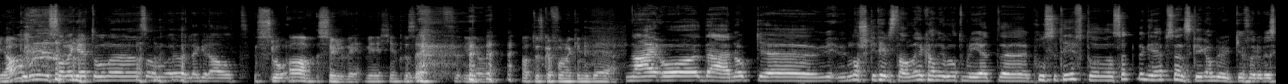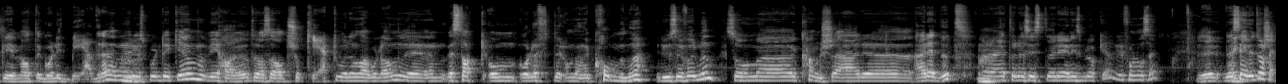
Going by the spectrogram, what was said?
Ja. grusomme gettoene som ødelegger alt. Slå av, Sylvi. Vi er ikke interessert i at du skal få noen ideer. Nei, og det er nok uh, Norske tilstander kan jo godt bli et uh, positivt og søtt begrep svensker kan bruke for å beskrive at det går litt bedre med ruspolitikken. Vi har jo tross alt sjokkert våre naboland ved, ved snakk om og løfter om denne kommende rusreformen, som eh, kanskje er, eh, er reddet eh, etter det siste regjeringsbråket. Vi får nå se. Det, det ser ut til å skje.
